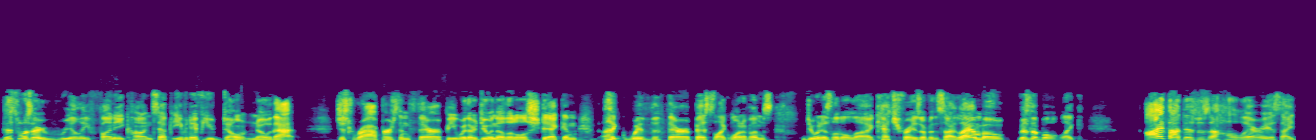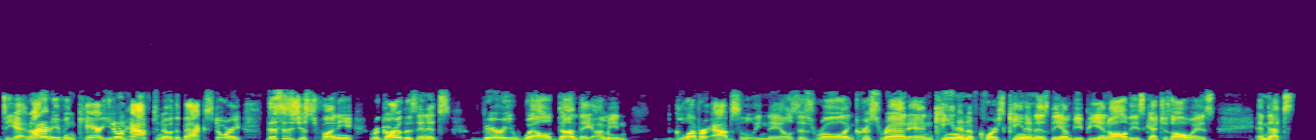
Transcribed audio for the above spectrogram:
This was a really funny concept, even if you don't know that just rappers in therapy where they're doing their little shtick and like with the therapist, like one of them's doing his little uh, catchphrase over the side, Lambo, visible. Like, I thought this was a hilarious idea, and I don't even care. You don't have to know the backstory. This is just funny, regardless, and it's very well done. They, I mean, Glover absolutely nails his role, and Chris Redd and Kenan, of course. Kenan is the MVP in all these sketches always, and that's.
